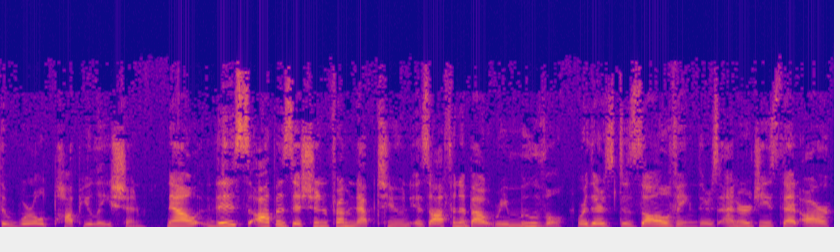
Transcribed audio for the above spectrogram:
the world population. Now, this opposition from Neptune is often about removal, where there's dissolving, there's energies that are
